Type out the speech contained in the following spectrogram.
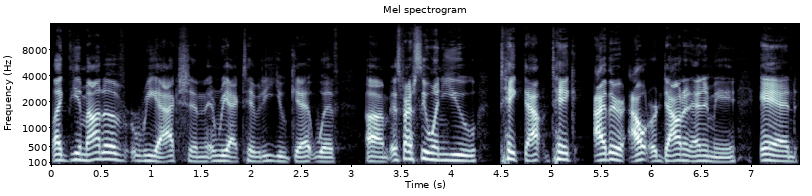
Like the amount of reaction and reactivity you get with, um, especially when you take down take either out or down an enemy and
